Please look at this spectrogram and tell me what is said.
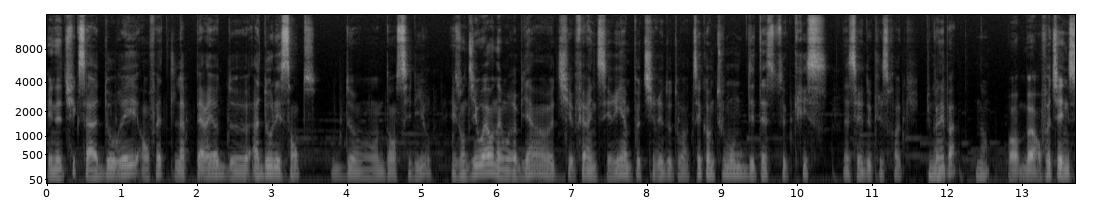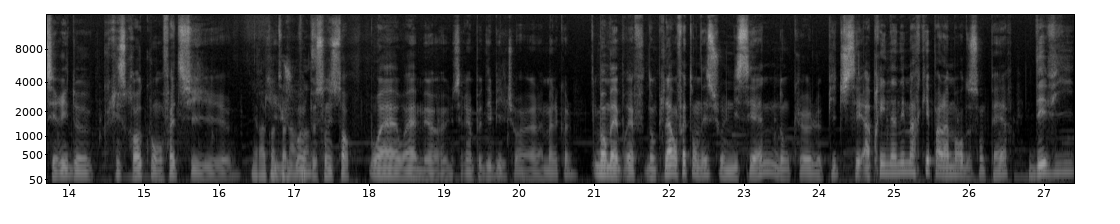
Et Netflix a adoré en fait la période adolescente dans, dans ces livres. Ils ont dit ouais, on aimerait bien faire une série un peu tirée de toi. Tu sais comme tout le monde déteste Chris, la série de Chris Rock. Tu Non. connais pas? Non. Bon, bah en fait, il y a une série de Chris Rock où en fait, il, Il raconte qui son joue un peu son histoire. Ouais, ouais, mais euh, une série un peu débile, tu vois, à la Malcolm. Bon, mais bref. Donc là, en fait, on est sur une lycéenne. Donc euh, le pitch, c'est après une année marquée par la mort de son père, Devi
